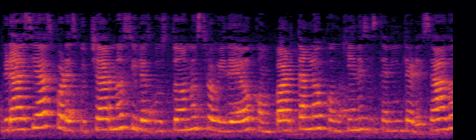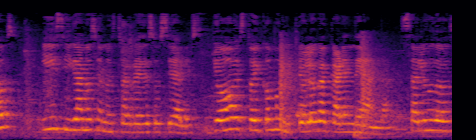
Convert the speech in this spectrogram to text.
Gracias por escucharnos. Si les gustó nuestro video, compártanlo con quienes estén interesados y síganos en nuestras redes sociales. Yo estoy como nutrióloga Karen de Anda. Saludos.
